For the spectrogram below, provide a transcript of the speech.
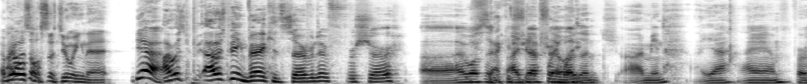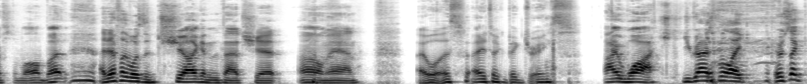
I was also doing that. yeah. I was I was being very conservative for sure. Uh, I wasn't. I definitely wasn't. I mean, yeah, I am first of all, but I definitely wasn't chugging that shit. Oh man. I was. I took big drinks. I watched. You guys were like, it was like,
